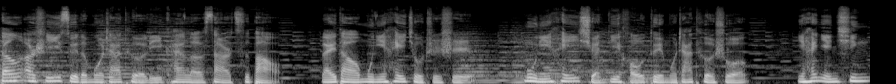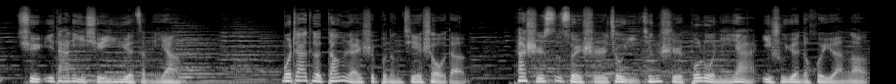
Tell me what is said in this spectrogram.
当二十一岁的莫扎特离开了萨尔茨堡，来到慕尼黑就职时，慕尼黑选帝侯对莫扎特说：“你还年轻，去意大利学音乐怎么样？”莫扎特当然是不能接受的。他十四岁时就已经是波洛尼亚艺术院的会员了。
